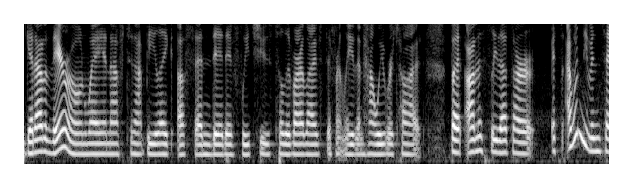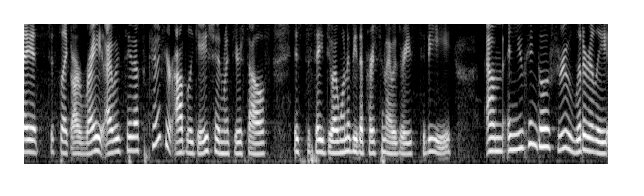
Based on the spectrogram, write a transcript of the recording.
get out of their own way enough to not be like offended if we choose to live our lives differently than how we were taught. But honestly, that's our it's I wouldn't even say it's just like our right. I would say that's kind of your obligation with yourself is to say, do I want to be the person I was raised to be? Um, and you can go through literally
